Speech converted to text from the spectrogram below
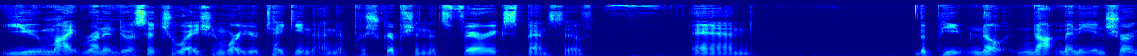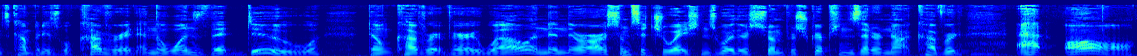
you might run into a situation where you're taking a prescription that's very expensive and the pe- no not many insurance companies will cover it. And the ones that do don't cover it very well. And then there are some situations where there's some prescriptions that are not covered at all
